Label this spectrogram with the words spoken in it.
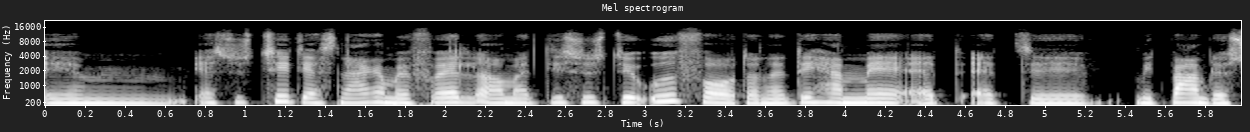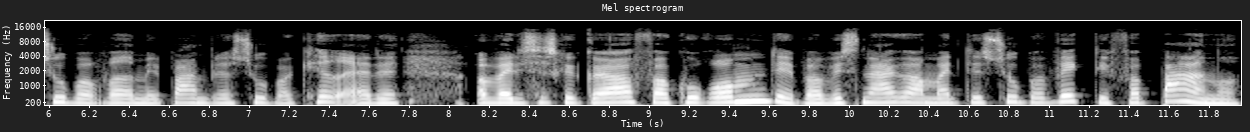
Øhm, jeg synes tit, jeg snakker med forældre om, at de synes, det er udfordrende, det her med, at, at øh, mit barn bliver super vred, mit barn bliver super ked af det, og hvad de så skal gøre for at kunne rumme det, hvor vi snakker om, at det er super vigtigt for barnet,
